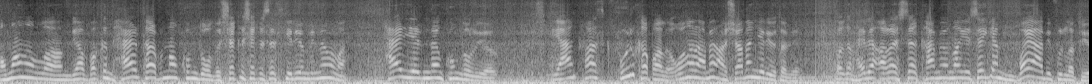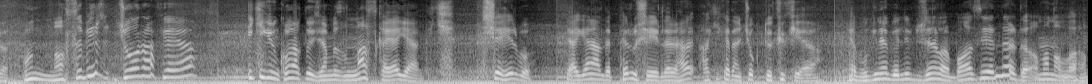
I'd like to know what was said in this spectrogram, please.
Aman Allah'ım ya bakın her tarafından kum doldu. Şakır şakır ses geliyor bilmiyorum ama her yerinden kum doluyor. Yani kask full kapalı. Ona rağmen aşağıdan geliyor tabii. Bakın hele araçlar kamyonlar geçerken bayağı bir fırlatıyor. Bu nasıl bir coğrafya ya? İki gün konaklayacağımız Nazca'ya geldik. Şehir bu. Ya genelde Peru şehirleri ha- hakikaten çok dökük ya. Ya bugüne belli bir düzeni var. Bazı yerlerde aman Allah'ım.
